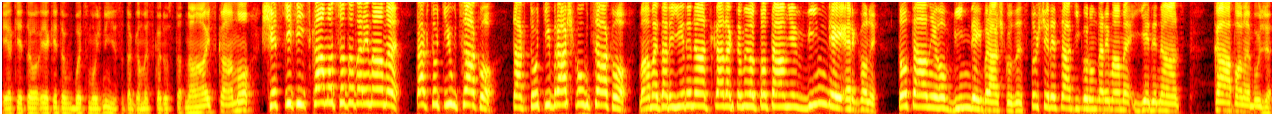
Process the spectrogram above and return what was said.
Jak je, to, jak je to vůbec možný, že se ta gameska dostat? Nice, kámo, 6 tisíc, kámo, co to tady máme? Tak to ti ucáklo. Tak to ti, bráško, ucáklo. Máme tady 11, tak to bylo totálně vindej, Erkony. Totálně ho výndej, bráško, ze 160 korun tady máme 11 k, pane bože.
